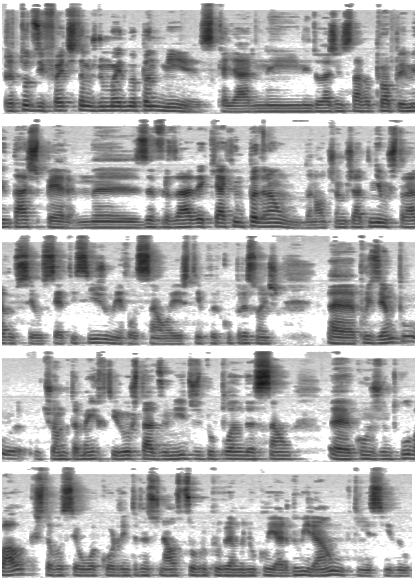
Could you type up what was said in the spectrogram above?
para todos os efeitos, estamos no meio de uma pandemia. Se calhar nem, nem toda a gente estava propriamente à espera, mas a verdade é que há aqui um padrão. Donald Trump já tinha mostrado o seu ceticismo em relação a este tipo de recuperações. Uh, por exemplo, o Trump também retirou os Estados Unidos do plano de ação uh, conjunto global, que estabeleceu o acordo internacional sobre o programa nuclear do Irão, que tinha sido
